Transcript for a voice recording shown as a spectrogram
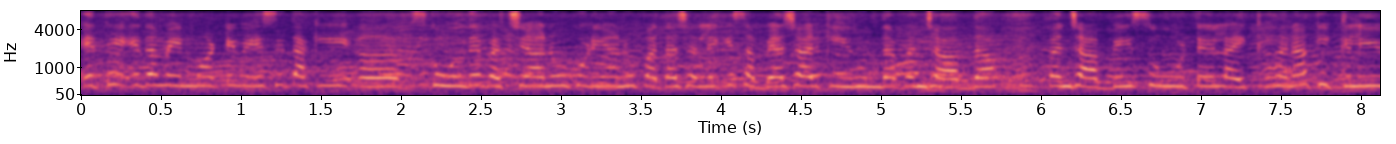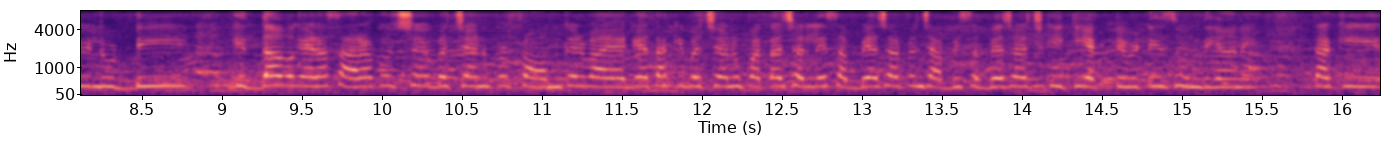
ਇੱਥੇ ਇਹਦਾ ਮੇਨ ਮੋਟਿਵ ਇਹ ਸੀ ਤਾਂ ਕਿ ਅ, ਸਕੂਲ ਦੇ ਬੱਚਿਆਂ ਨੂੰ ਕੁੜੀਆਂ ਨੂੰ ਪਤਾ ਚੱਲੇ ਕਿ ਸੱਭਿਆਚਾਰ ਕੀ ਹੁੰਦਾ ਪੰਜਾਬ ਦਾ। ਪੰਜਾਬੀ ਸੂਟ ਲਾਈਕ ਹਨਾ ਕਿਕਲੀ ਲੁੱਡੀ ਗਿੱਧਾ ਵਗੈਰਾ ਸਾਰਾ ਕੁਝ ਬੱਚਿਆਂ ਨੂੰ ਪਰਫਾਰਮ ਕਰਵਾਇਆ ਗਿਆ ਤਾਂ ਕਿ ਬੱਚਿਆਂ ਨੂੰ ਪਤਾ ਚੱਲੇ ਸੱਭਿਆਚਾਰ ਪੰਜਾਬੀ ਸੱਭਿਆਚਾਰ 'ਚ ਕੀ ਕੀ ਐਕਟੀਵਿਟੀਜ਼ ਹੁੰਦੀਆਂ ਨੇ ਤਾਂ ਕਿ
